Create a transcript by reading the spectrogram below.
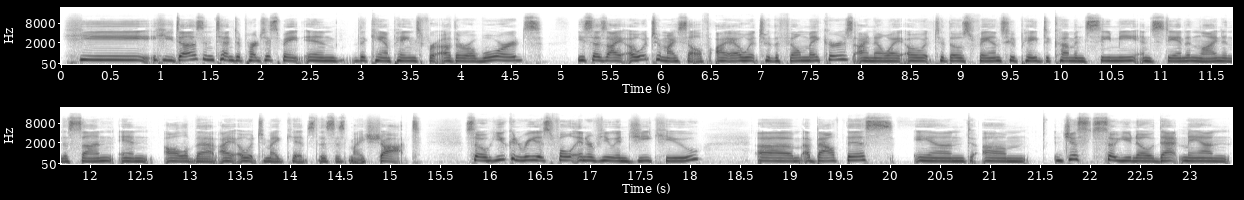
he he does intend to participate in the campaigns for other awards. He says, I owe it to myself. I owe it to the filmmakers. I know I owe it to those fans who paid to come and see me and stand in line in the sun and all of that. I owe it to my kids. This is my shot. So you can read his full interview in GQ um, about this. And um, just so you know, that man,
